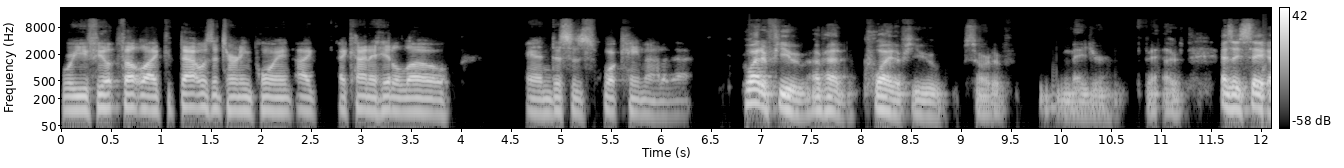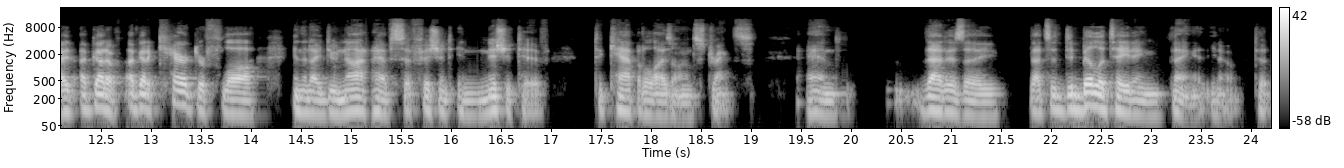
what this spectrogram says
where you feel felt like that was a turning point? I I kind of hit a low, and this is what came out of that. Quite a few. I've had quite a few sort of major failures. As I say, I, I've got a I've got a character flaw in that I do not have sufficient initiative to capitalize on strengths and that is a that's a debilitating thing you know to,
